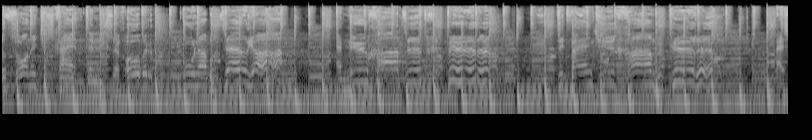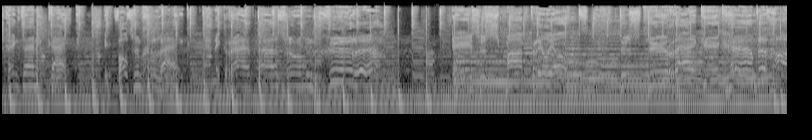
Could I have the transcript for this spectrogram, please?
het zonnetje schijnt. En ik zeg, over una. Nou en nu gaat het gebeuren. Dit wijntje gaan we keuren. Hij schenkt en ik kijk, ik wals hem gelijk. En ik ruip zijn geuren. Deze smaakt briljant, dus nu rijk ik hem de hand.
